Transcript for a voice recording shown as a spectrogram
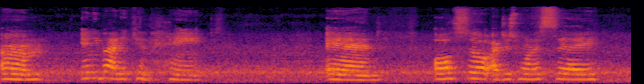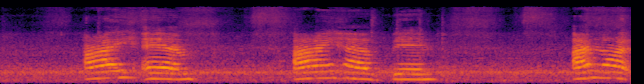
Um, anybody can paint. And also, I just want to say, I am, I have been, I'm not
